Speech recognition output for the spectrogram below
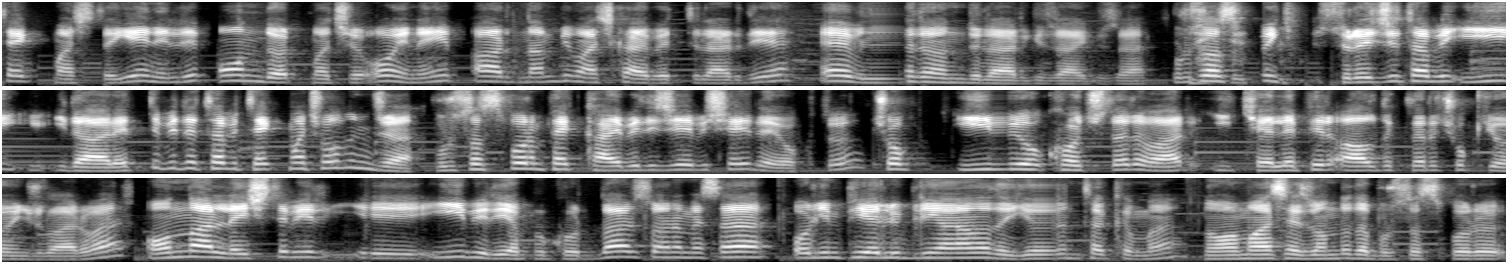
tek maçta yenilip 14 maçı oynayıp ardından bir maç kaybettiler diye evlerine döndüler güzel güzel. Bursa Spor süreci tabii iyi idare etti. Bir de tabii tek maç olunca Bursa Spor'un pek kaybedeceği bir şey de yoktu. Çok iyi bir koçları var. İyi kelepir aldıkları çok iyi oyuncular var. Onlarla işte bir e, iyi bir yapı kurdular. Sonra mesela Olimpia Ljubljana da yılın takımı. Normal sezonda da Bursa Spor'u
